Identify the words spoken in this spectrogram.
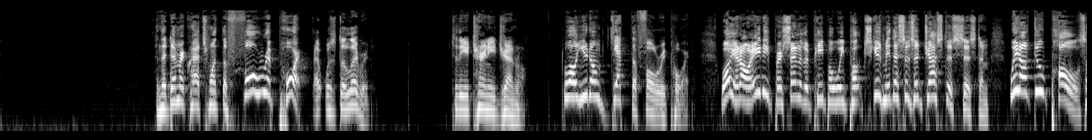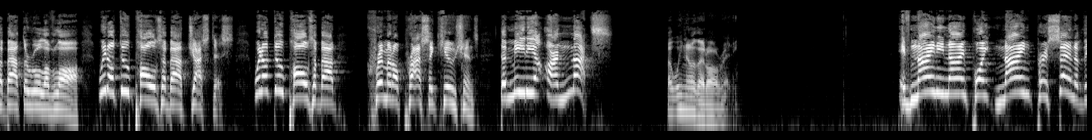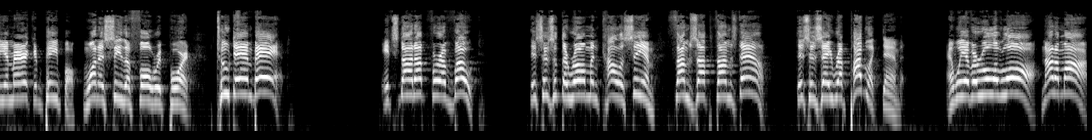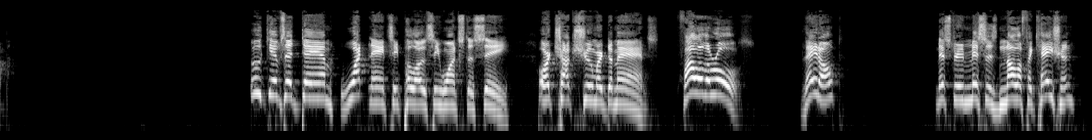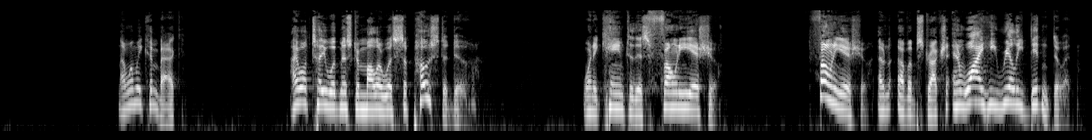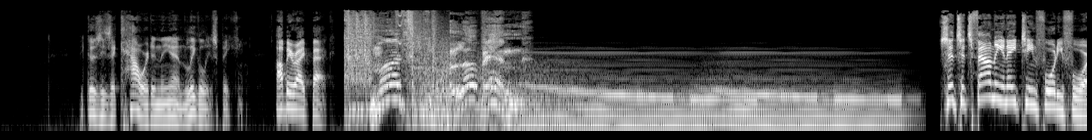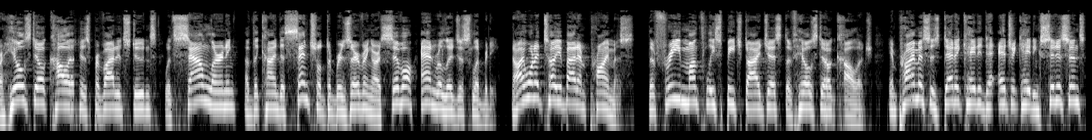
And the Democrats want the full report that was delivered to the Attorney General. Well, you don't get the full report. Well, you know, 80% of the people we poll, excuse me, this is a justice system. We don't do polls about the rule of law. We don't do polls about justice. We don't do polls about criminal prosecutions. The media are nuts. But we know that already. If 99.9% of the American people want to see the full report, too damn bad. It's not up for a vote. This isn't the Roman Colosseum. Thumbs up, thumbs down. This is a republic, damn it. And we have a rule of law, not a mob. Who gives a damn what Nancy Pelosi wants to see or Chuck Schumer demands? Follow the rules. They don't. Mr. and Mrs. Nullification. Now, when we come back, I will tell you what Mr. Mueller was supposed to do when it came to this phony issue. Phony issue of, of obstruction and why he really didn't do it. Because he's a coward in the end, legally speaking. I'll be right back. Mark Levin. Since its founding in 1844, Hillsdale College has provided students with sound learning of the kind essential to preserving our civil and religious liberty. Now, I want to tell you about Imprimis the free monthly speech digest of Hillsdale College. Imprimis is dedicated to educating citizens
